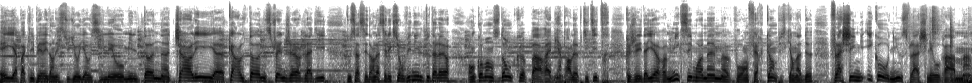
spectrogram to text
Et il n'y a pas que Perry dans les studios, il y a aussi Léo, Milton, Charlie, euh, Carlton, Stranger, Gladys. Tout ça, c'est dans la sélection vinyle tout à l'heure. On commence donc par, eh bien, par le petit titre que j'ai d'ailleurs mixé moi-même pour en faire qu'un, puisqu'il y en a deux. Flashing Echo Newsflash Léogramme.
